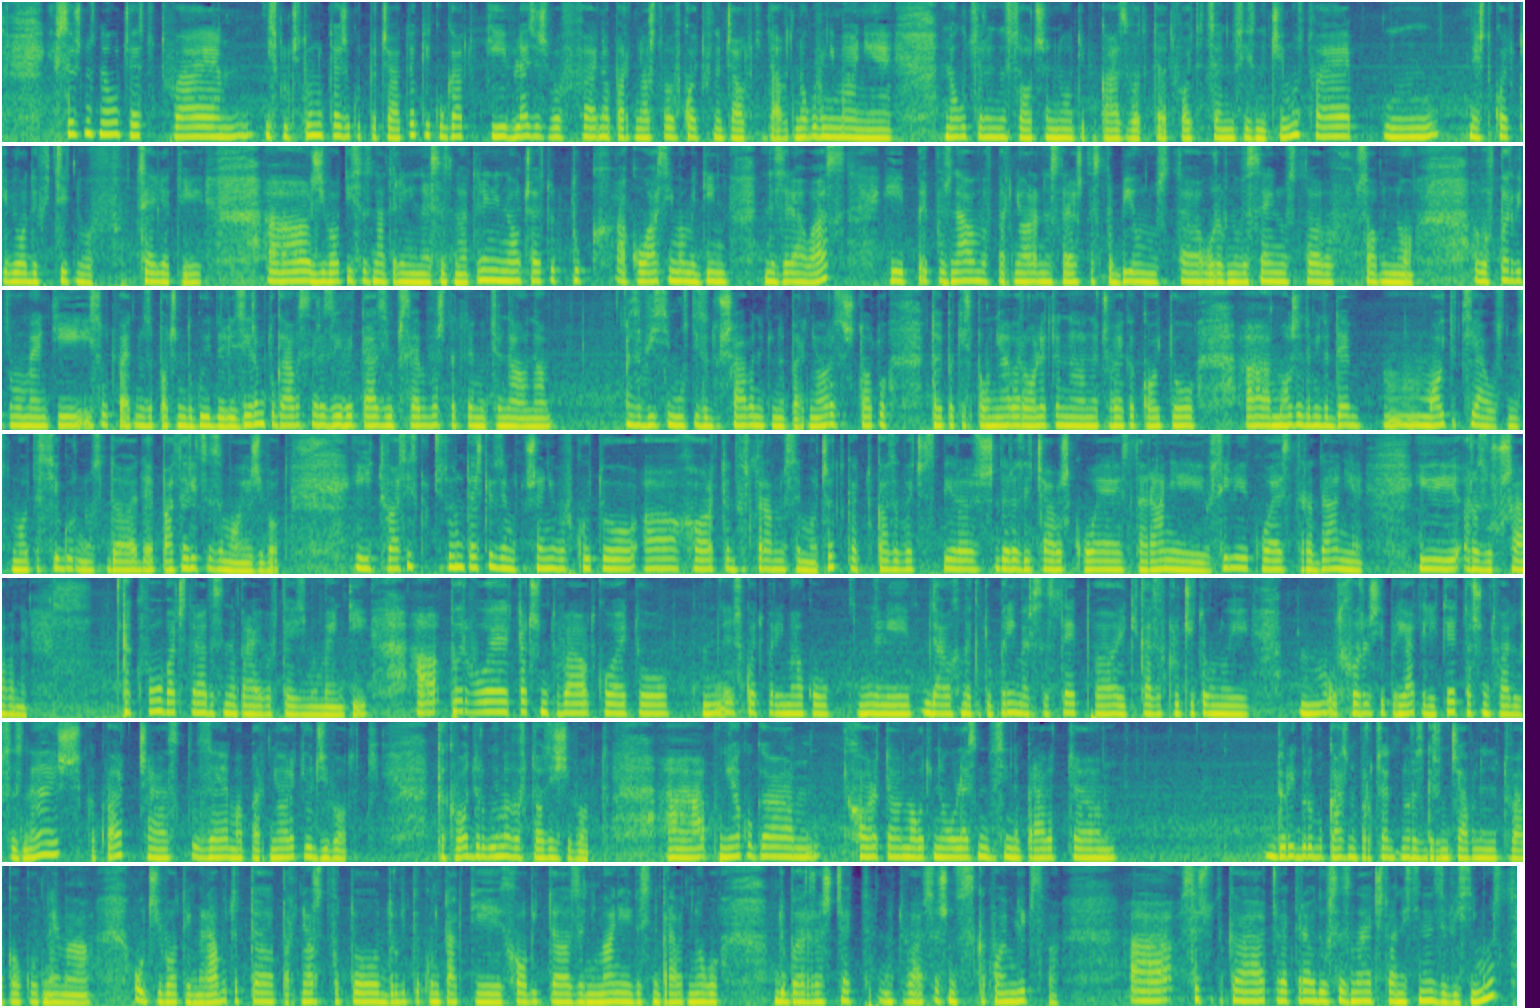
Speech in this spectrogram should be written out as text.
И всъщност много често това е изключително тежък отпечатък и когато ти влезеш в едно партньорство, в което в началото ти дават много внимание, много целенасочено, ти показват твоите ценности и значимост, зависимост. Това е нещо, което ти е било дефицитно в целия ти а, живот и съзнателен и несъзнателен. И много често тук, ако аз имам един незрял аз и припознавам в партньора на среща стабилност, уравновесеност, в, особено в първите моменти и съответно започвам да го идеализирам, тогава се развива и тази обсебващата емоционална зависимост и задушаването на партньора, защото той пък изпълнява ролята на, на човека, който а, може да ми даде моята цялостност, моята сигурност, да, да е патерица за моя живот. И това са изключително тежки взаимоотношения, в които а, хората двустранно се мъчат. Както казах, вече спираш да различаваш кое е старание и усилие, кое е страдание и разрушаване. Какво обаче трябва да се направи в тези моменти? А, първо е точно това, от което с което преди малко нали, давахме като пример с теб а, и ти каза включително и м, отхвърляш и приятелите, точно това да осъзнаеш каква част заема партньорът ти от живота ти. Какво друго има в този живот. А, понякога хората могат много лесно да си направят а, дори грубо казано процентно разграничаване на това колко отнема от живота им работата, партньорството, другите контакти, хобита, занимания и да си направят много добър разчет на това всъщност какво им липсва. А, също така човек трябва да осъзнае, че това наистина е зависимост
